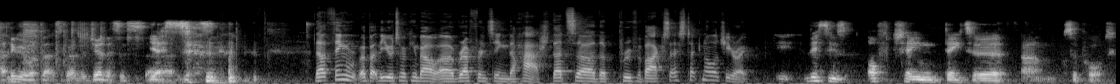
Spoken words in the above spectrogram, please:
I think we want that to go in the Genesis. uh, yes. That thing about that you were talking about uh, referencing the hash. That's uh, the proof of access technology, right? this is off-chain data um, support,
